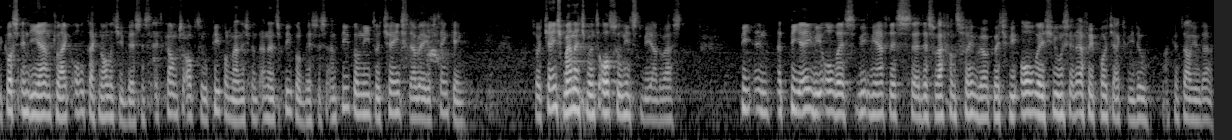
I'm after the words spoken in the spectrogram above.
Because in the end, like all technology business, it comes up to people management and it's people business, and people need to change their way of thinking. So change management also needs to be addressed. In, at PA, we always we, we have this uh, this reference framework which we always use in every project we do. I can tell you that.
